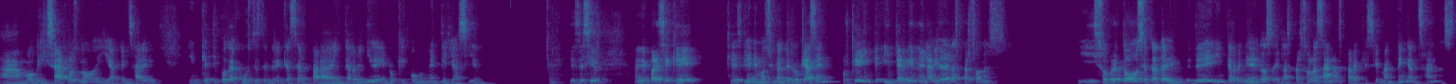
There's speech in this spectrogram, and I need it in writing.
a movilizarlos, ¿no? Y a pensar en, en qué tipo de ajustes tendrían que hacer para intervenir en lo que comúnmente ya hacían. Es decir, a mí me parece que, que es bien emocionante lo que hacen porque intervienen en la vida de las personas y sobre todo se trata de, intervenir en, los, en, las personas sanas para que se mantengan sanas.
